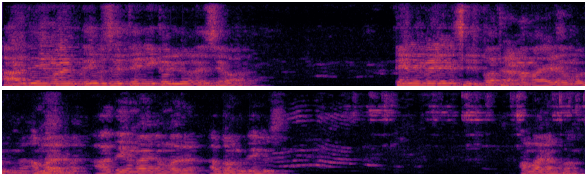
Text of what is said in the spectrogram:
આ દેહમાં દેવ છે, તેની કરી લો ને સેવા. તેને મેળે શ્રી પથરાણામાં હેડે ઉમર. અમર. આ દેહમાં એક અમર અભંગ દેવ છે. અમર અભંગ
